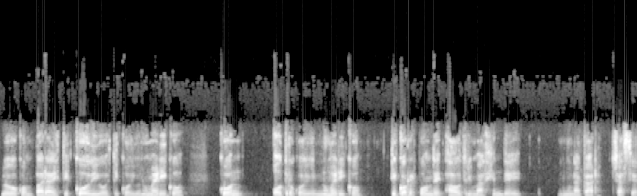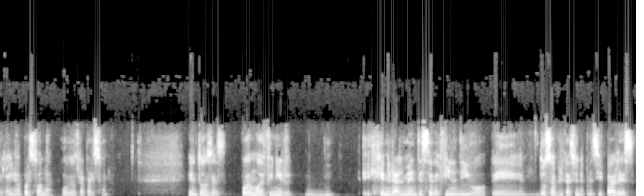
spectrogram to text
Luego compara este código, este código numérico, con otro código numérico que corresponde a otra imagen de una cara, ya sea de la misma persona o de otra persona. Entonces, podemos definir, generalmente se definen, digo, eh, dos aplicaciones principales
